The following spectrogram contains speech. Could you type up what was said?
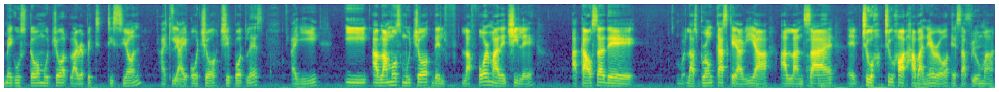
me gustó mucho la repetición. Aquí Sí. hay ocho chipotles allí. Y hablamos mucho de la forma de Chile a causa de las broncas que había al lanzar el Too, Too Hot Habanero, esa Sí. pluma,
